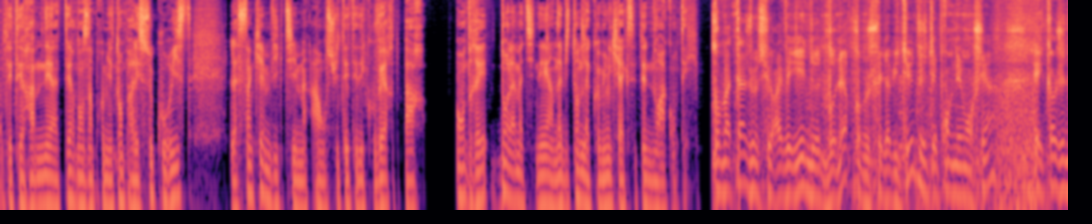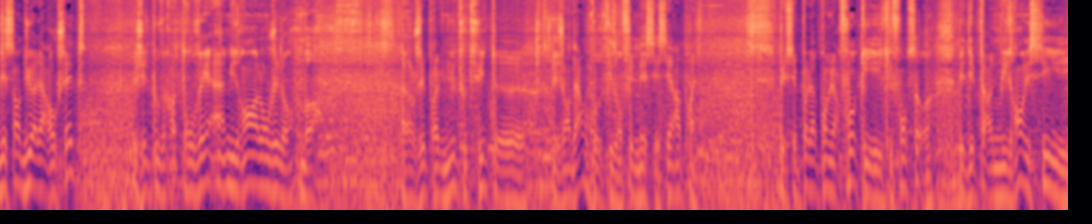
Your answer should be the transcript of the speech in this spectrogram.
ont été ramenés à terre dans un premier temps par les secouristes. La cinquième victime a ensuite été découverte par André dans la matinée, un habitant de la commune qui a accepté de nous raconter. Au matin, je me suis réveillé de bonne heure, comme je fais d'habitude. J'étais promener mon chien. Et quand j'ai descendu à la Rochette, j'ai trouvé un migrant allongé là, mort. Alors j'ai prévenu tout de suite euh, les gendarmes qu'ils ont fait le nécessaire après. Puis c'est pas la première fois qu'ils font ça. hein. Les départs de migrants ici,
